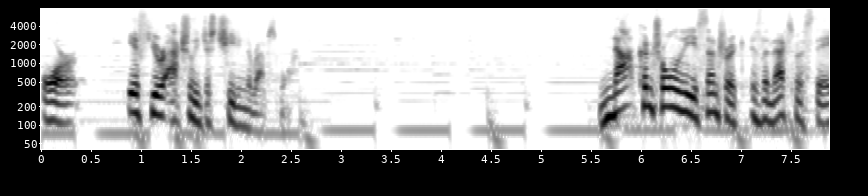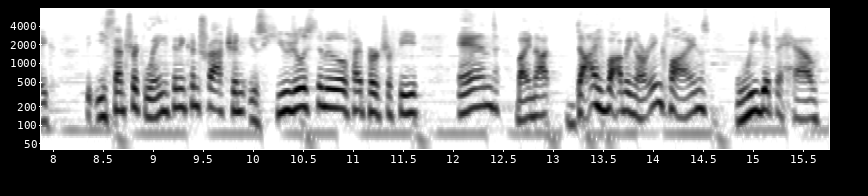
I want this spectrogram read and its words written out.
or if you're actually just cheating the reps more. Not controlling the eccentric is the next mistake. The eccentric lengthening contraction is hugely stimulative of hypertrophy, and by not dive bobbing our inclines, we get to have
